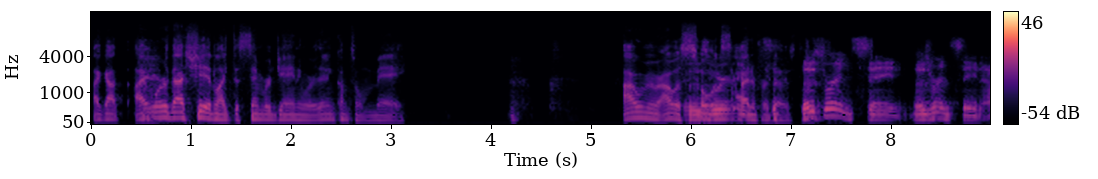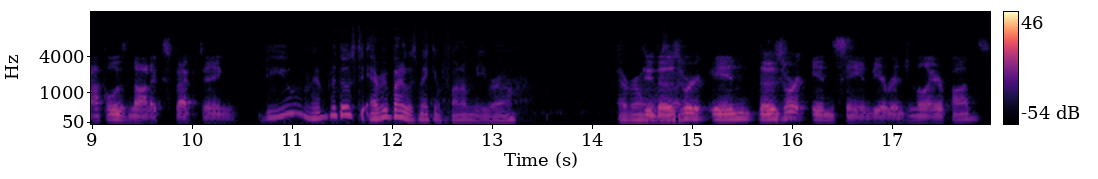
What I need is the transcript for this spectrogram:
I got I ordered that shit in like December, January. They didn't come till May. I remember I was so were excited for those. Those were insane. Those were insane. Apple is not expecting. Do you remember those? Two? Everybody was making fun of me, bro. Everyone, Dude, those like- were in. Those were insane. The original AirPods.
